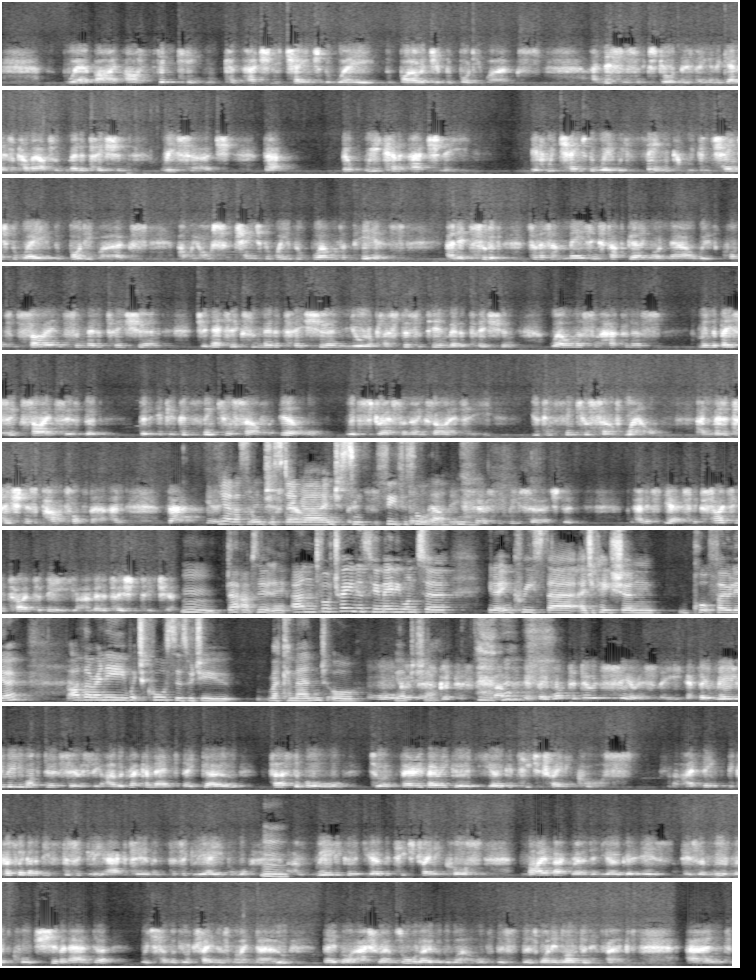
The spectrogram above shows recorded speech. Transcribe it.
whereby our thinking can actually change the way the biology of the body works. And this is an extraordinary thing. And again, it's come out of meditation research that that we can actually, if we change the way we think, we can change the way the body works, and we also change the way the world appears. And it's sort of, so there's amazing stuff going on now with quantum science and meditation, genetics and meditation, neuroplasticity and meditation, wellness and happiness. I mean, the basic science is that, that if you can think yourself ill with stress and anxiety, you can think yourself well. And meditation is part of that. And that, you know, yeah, that's an interesting, uh, interesting food for thought there. being seriously researched and, and it's yeah, it's an exciting time to be a meditation teacher. Mm, absolutely. And for trainers who maybe want to, you know, increase their education portfolio, are there any? Which courses would you recommend or oh, be able goodness, to share? Goodness, if they want to do it if they really, really want to do it seriously, I would recommend they go, first of all, to a very, very good yoga teacher training course. I think because they're going to be physically active and physically able, mm. a really good yoga teacher training course. My background in yoga is, is a movement called Shivananda, which some of your trainers might know. They've got ashrams all over the world. There's, there's one in London, in fact. And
